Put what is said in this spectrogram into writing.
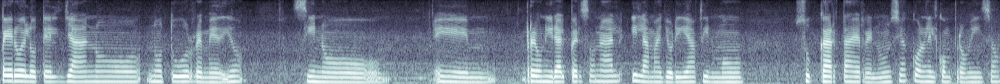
pero el hotel ya no, no tuvo remedio, sino eh, reunir al personal y la mayoría firmó su carta de renuncia con el compromiso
